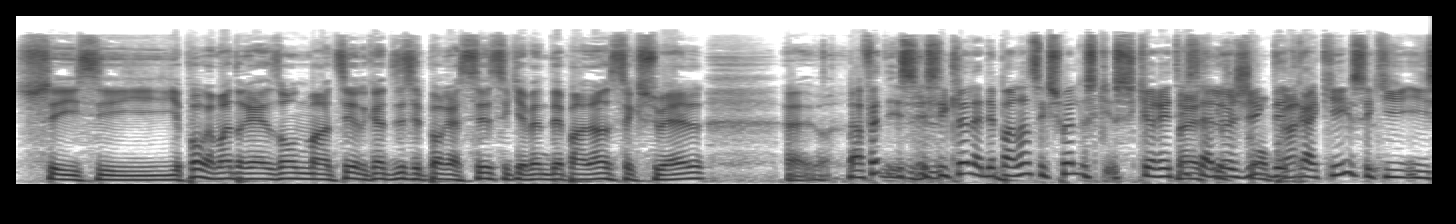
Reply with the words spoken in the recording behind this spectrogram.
c'est, il n'y a pas vraiment de raison de mentir. Quand tu dis c'est pas raciste, c'est qu'il y avait une dépendance sexuelle. Euh, Ben, en fait, c'est que là, la dépendance sexuelle, ce, que- ce qui aurait été Ben, sa logique détraquée, c'est qu'il il,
